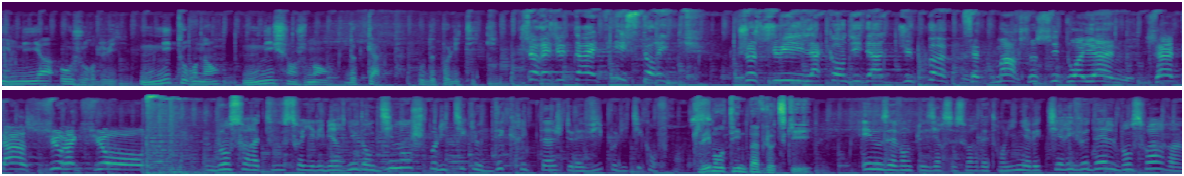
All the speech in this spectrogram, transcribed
Il n'y a aujourd'hui ni tournant, ni changement de cap ou de politique. Ce résultat est historique. Je suis la candidate du peuple. Cette marche citoyenne, cette insurrection. Bonsoir à tous, soyez les bienvenus dans Dimanche Politique, le décryptage de la vie politique en France. Clémentine Pavlotsky. Et nous avons le plaisir ce soir d'être en ligne avec Thierry Vedel. Bonsoir.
